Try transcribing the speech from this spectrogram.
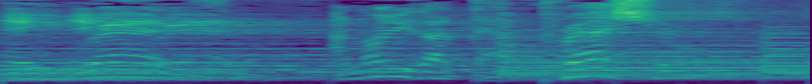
Hey, Rez, I know you got that pressure.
